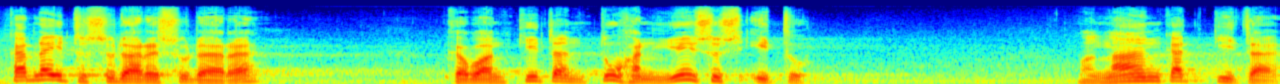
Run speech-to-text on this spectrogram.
Karena itu saudara-saudara, kebangkitan Tuhan Yesus itu mengangkat kita,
